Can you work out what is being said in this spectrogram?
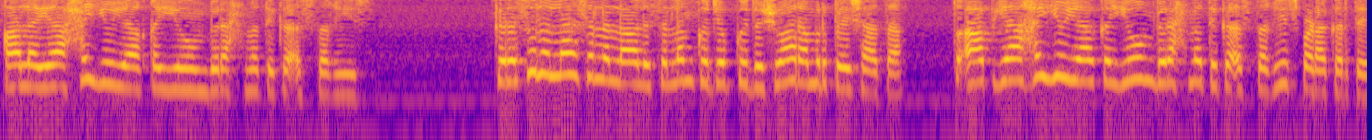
قال یا حی یا قیوم برحمتک استغیث کہ رسول اللہ صلی اللہ علیہ وسلم کو جب کوئی دشوار امر پیش آتا تو آپ یا حی یا قیوم برحمتک استغیث پڑھا کرتے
